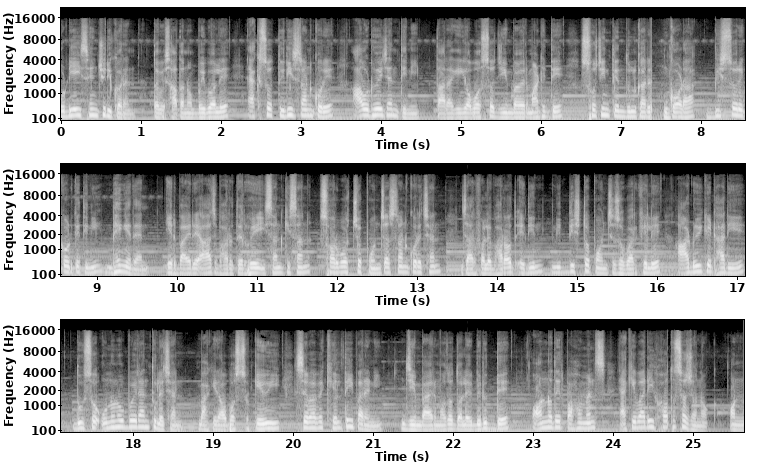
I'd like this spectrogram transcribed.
ওডিআই সেঞ্চুরি করেন। তবে সাতানব্বই বলে একশো রান করে আউট হয়ে যান তিনি। তার আগেই অবশ্য জিম্বাবের মাটিতে সচিন তেন্ডুলকারের গড়া বিশ্ব রেকর্ডকে তিনি ভেঙে দেন। এর বাইরে আজ ভারতের হয়ে ঈশান কিষান সর্বোচ্চ পঞ্চাশ রান করেছেন, যার ফলে ভারত এদিন নির্দিষ্ট পঞ্চাশ ওভার খেলে আট উইকেট হারিয়ে দুশো উননব্বই রান তুলেছেন। বাকিরা অবশ্য কেউই সেভাবে খেলতেই পারেনি। জিম্বায়ের মতো দলের বিরুদ্ধে অন্যদের পারফরমেন্স একেবারেই হতাশাজনক। অন্য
